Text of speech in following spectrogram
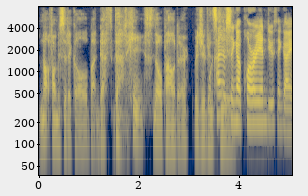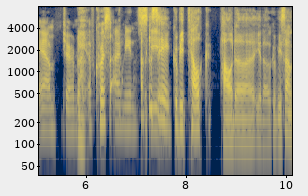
not pharmaceutical, but definitely snow powder, which you've been What kind of. Singaporean do you think I am, Jeremy? of course, I mean I was skiing. say, could be talc powder, you know, it could be some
